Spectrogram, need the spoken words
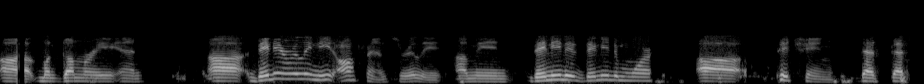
uh Montgomery and uh they didn't really need offense really. I mean, they needed they needed more uh pitching that that's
